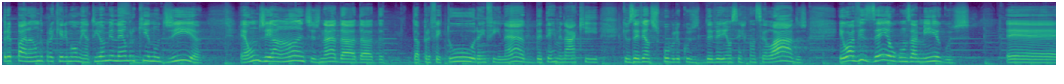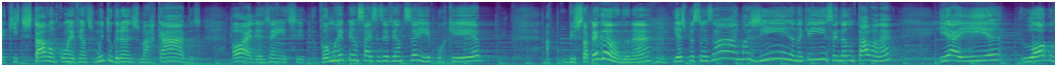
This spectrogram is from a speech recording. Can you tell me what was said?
preparando para aquele momento. E eu me lembro que no dia, é um dia antes, né, da, da, da, da prefeitura, enfim, né, determinar que, que os eventos públicos deveriam ser cancelados, eu avisei alguns amigos é, que estavam com eventos muito grandes marcados. Olha, gente, vamos repensar esses eventos aí, porque o bicho está pegando, né? E as pessoas, ah, imagina, que isso, ainda não estava, né? E aí, logo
